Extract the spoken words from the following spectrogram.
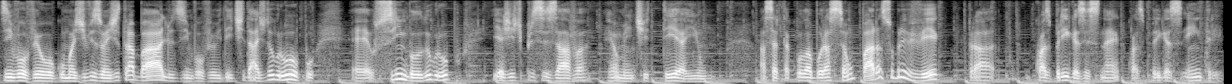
desenvolveu algumas divisões de trabalho, desenvolveu a identidade do grupo, é, o símbolo do grupo, e a gente precisava realmente ter aí um, uma certa colaboração para sobreviver pra, com as brigas, né, com as brigas entre,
